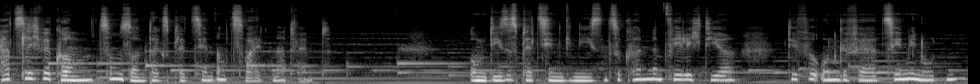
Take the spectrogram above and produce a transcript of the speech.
Herzlich willkommen zum Sonntagsplätzchen am zweiten Advent. Um dieses Plätzchen genießen zu können, empfehle ich dir, dir für ungefähr 10 Minuten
